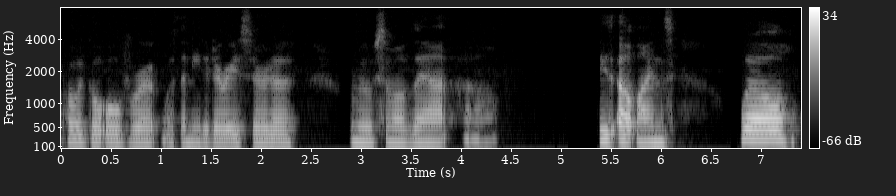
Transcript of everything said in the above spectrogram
probably go over it with a kneaded eraser to remove some of that. Uh, these outlines will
